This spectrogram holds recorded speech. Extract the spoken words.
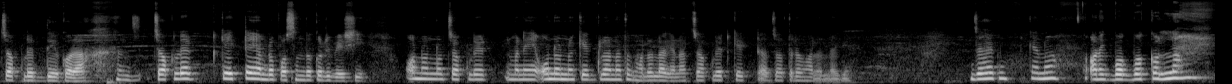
চকলেট দিয়ে করা। চকলেট কেকটাই আমরা পছন্দ করি বেশি। অন্য অন্য চকলেট মানে অন্য অন্য কেকগুলো না তো ভালো লাগে না। চকলেট কেকটা যতটা ভালো লাগে। যাই হোক, কেন? অনেক বক বক করলাম।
